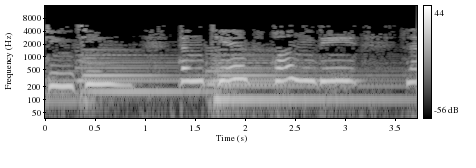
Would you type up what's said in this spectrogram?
静静等天荒地老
